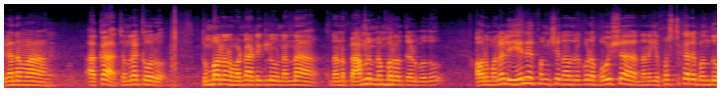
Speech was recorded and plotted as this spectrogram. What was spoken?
ಈಗ ನಮ್ಮ ಅಕ್ಕ ಚಂದ್ರಕ್ಕ ಅವರು ತುಂಬ ನನ್ನ ಒಡನಾಟಿಗಳು ನನ್ನ ನನ್ನ ಫ್ಯಾಮಿಲಿ ಮೆಂಬರ್ ಅಂತ ಹೇಳ್ಬೋದು. ಅವ್ರ ಮನೇಲಿ ಏನೇ ಫಂಕ್ಷನ್ ಆದರೂ ಕೂಡ ಬಹುಶಃ ನನಗೆ ಫಸ್ಟ್ ಕರೆ ಬಂದು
